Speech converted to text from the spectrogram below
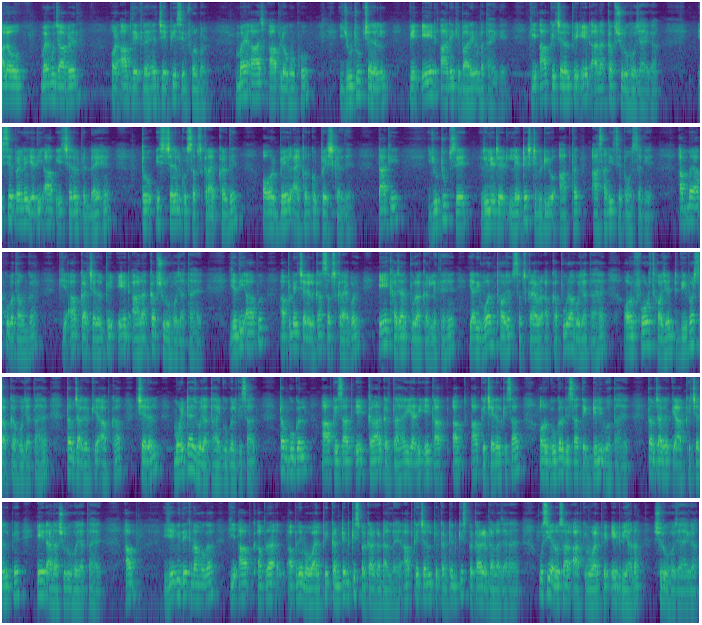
Hello, मैं हूँ जावेद और आप देख रहे हैं जे पी एस इन्फॉर्मर मैं आज आप लोगों को यूट्यूब चैनल पे एड आने के बारे में बताएँगे कि आपके चैनल पे एड आना कब शुरू हो जाएगा। इससे पहले यदि आप इस चैनल पर नए हैं तो इस चैनल को सब्सक्राइब कर दें और बेल आइकन को प्रेस कर दें, ताकि यूट्यूब से रिलेटेड लेटेस्ट वीडियो आप तक आसानी से पहुँच सके। अब मैं आपको बताऊँगा कि आपका चैनल पे एड आना कब शुरू हो जाता है। यदि आप अपने चैनल का सब्सक्राइबर एक हज़ार पूरा कर लेते हैं, यानी वन थाउज़ेंड सब्सक्राइबर आपका पूरा हो जाता है और फोर थाउज़ेंड व्यूवर्स आपका हो जाता है, तब जाकर के आपका चैनल मोनिटाइज हो जाता है गूगल के साथ। तब गूगल आपके साथ एक करार करता है, यानी एक आप आप, आपके चैनल के साथ और गूगल के साथ एक डीलिंग होता है। तब जाकर के आपके चैनल पे एड आना शुरू हो जाता है। अब ये भी देखना होगा कि आप अपना, अपने मोबाइल पे कंटेंट किस प्रकार का डाल रहे हैं, आपके चैनल पे कंटेंट किस प्रकार का डाला जा रहा है, उसी अनुसार आपके मोबाइल पे एड भी आना शुरू हो जाएगा।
